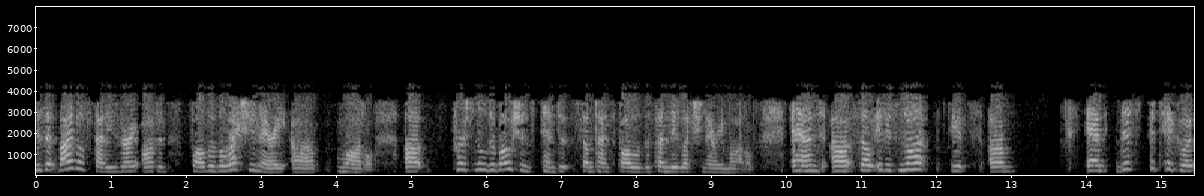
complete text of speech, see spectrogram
is that Bible studies very often follow the lectionary uh, model. Uh, personal devotions tend to sometimes follow the Sunday lectionary models, and uh, so it is not. It's um, and this particular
